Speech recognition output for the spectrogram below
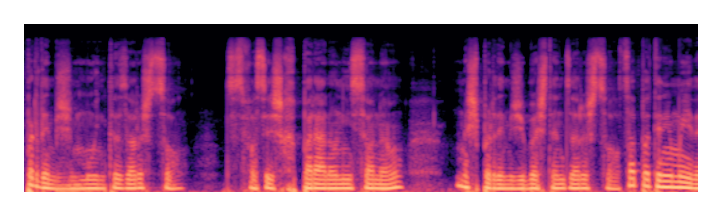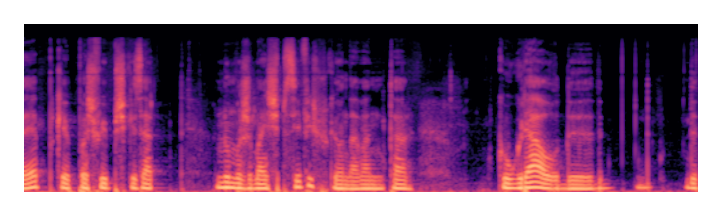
perdemos muitas horas de sol. Se vocês repararam nisso ou não, mas perdemos bastantes horas de sol. Só para terem uma ideia, porque depois fui pesquisar números mais específicos, porque eu andava a notar que o grau de, de, de,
